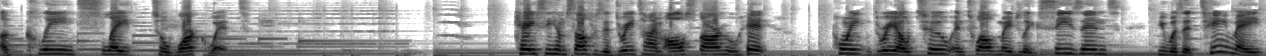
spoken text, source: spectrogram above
a clean slate to work with. Casey himself is a three time All Star who hit .302 in 12 Major League seasons. He was a teammate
